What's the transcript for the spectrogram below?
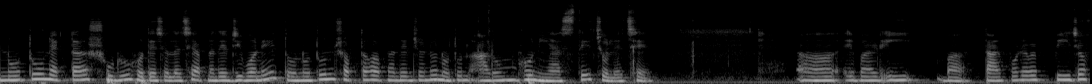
নতুন একটা শুরু হতে চলেছে আপনাদের জীবনে। তো নতুন সপ্তাহ আপনাদের জন্য নতুন আরম্ভ নিয়ে আসতে চলেছে। এবার এই বা তারপরে আবার পেজ অফ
